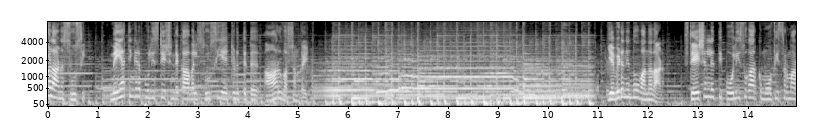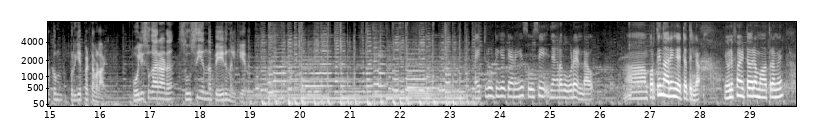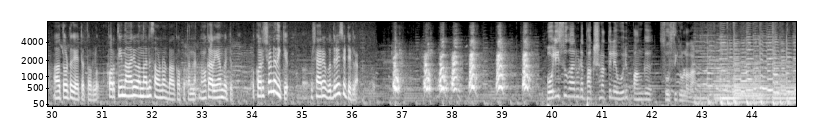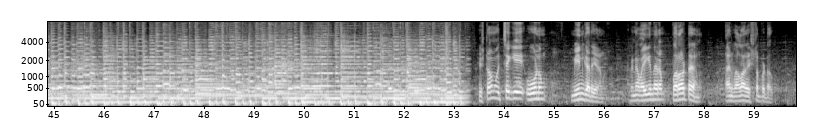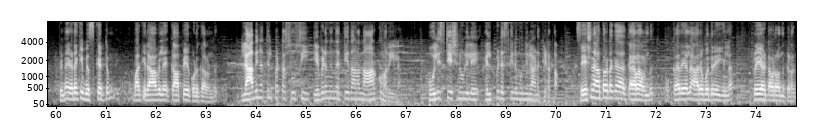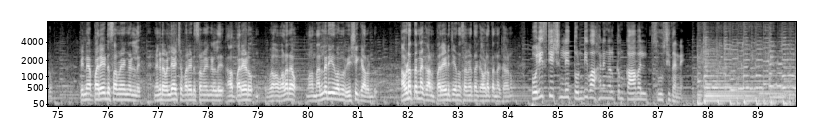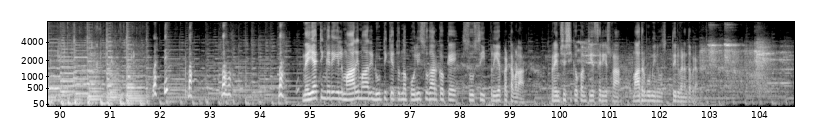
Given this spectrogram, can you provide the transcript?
ഇവളാണ് Susie. Neyyattinkara police സ്റ്റേഷന്റെ കാവൽ സൂസി ഏറ്റെടുത്തിട്ട് ആറു വർഷം കഴിഞ്ഞു. എവിടെ നിന്നോ വന്നതാണ്. സ്റ്റേഷനിലെത്തി പോലീസുകാർക്കും ഓഫീസർമാർക്കും പ്രിയപ്പെട്ടവളായി. പോലീസുകാരാണ് സൂസി എന്ന പേര് നൽകിയത്. നൈറ്റ് ഡ്യൂട്ടിക്കൊക്കെ ആണെങ്കിൽ സൂസി ഞങ്ങളുടെ കൂടെ ഉണ്ടാവും. പുറത്തുനിന്ന് ആരെയും കയറ്റത്തില്ല. യൂണിഫോം ഇട്ടവരെ മാത്രമേ അകത്തോട്ട് കയറ്റത്തുള്ളൂ. പുറത്തുനിന്ന് ആര് വന്നാലും സൗണ്ട് ഉണ്ടാക്കും അപ്പോൾ തന്നെ. നമുക്കറിയാൻ പറ്റും. കുറച്ചുകൊണ്ട് നിൽക്കും പക്ഷെ ആരെ ഉപദ്രവിച്ചിട്ടില്ല. പോലീസുകാരുടെ ഭക്ഷണത്തിലെ ഒരു പങ്ക് സൂസിക്കുള്ളതാണ്. ഇഷ്ടം ഉച്ചയ്ക്ക് ഊണും മീൻ കറിയാണ്. പിന്നെ വൈകുന്നേരം പൊറോട്ടയാണ്. അതിന് വളരെ ഇഷ്ടപ്പെട്ടത്. പിന്നെ ഇടയ്ക്ക് ബിസ്ക്കറ്റും ബാക്കി രാവിലെ കാപ്പിയെ കൊടുക്കാറുണ്ട്. ലാബിനത്തിൽപ്പെട്ട സൂസി എവിടെ നിന്ന് എത്തിയതാണെന്ന് ആർക്കും അറിയില്ല. പോലീസ് സ്റ്റേഷനുള്ളിലെ ഹെൽപ്പ് ഡെസ്കിന് മുന്നിലാണ് കിടത്തം. സ്റ്റേഷനകത്തോട്ടൊക്കെ കയറാറുണ്ട്. കയറിയാലും ആരും ഉപദ്രവിക്കില്ല. ഫ്രീ ആയിട്ട് അവിടെ വന്ന് കിടക്കും. പിന്നെ പരേഡ് സമയങ്ങളിൽ ഞങ്ങളുടെ വെള്ളിയാഴ്ച പരേഡ് സമയങ്ങളിൽ ആ പരേഡ് വളരെ നല്ല രീതിയിൽ വന്ന് വീക്ഷിക്കാറുണ്ട്. അവിടെ തന്നെ കാണും. പരേഡ് ചെയ്യുന്ന സമയത്തൊക്കെ അവിടെ തന്നെ കാണും. പോലീസ് സ്റ്റേഷനിലെ തൊണ്ടി വാഹനങ്ങൾക്കും കാവൽ സൂസി തന്നെ. വാ. നെയ്യാറ്റിങ്കരയിൽ മാറി മാറി ഡ്യൂട്ടിക്കെത്തുന്ന പോലീസുകാർക്കൊക്കെ സൂസി പ്രിയപ്പെട്ടവളാണ് പ്രേംശശിക്കൊപ്പം T S Harikrishna Mathrubhumi news Thiruvananthapuram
